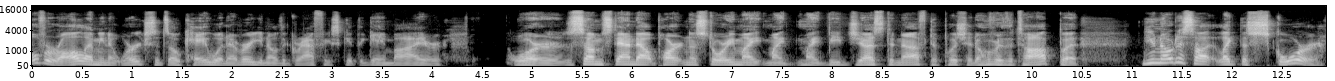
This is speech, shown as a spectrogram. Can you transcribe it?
overall, I mean, it works. It's okay, whatever. You know, the graphics get the game by, or or some standout part in a story might might might be just enough to push it over the top. But you notice, uh, like the score,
